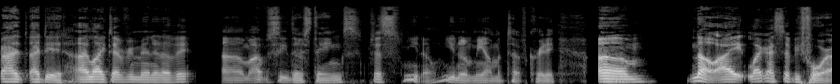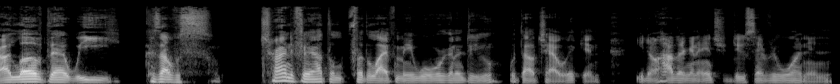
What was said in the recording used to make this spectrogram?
I I did. I liked every minute of it. Um, obviously there's things. Just you know, you know me. I'm a tough critic. Um, no, I like I said before. I love that we because I was trying to figure out the for the life of me what we're gonna do without Chadwick and you know how they're gonna introduce everyone and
